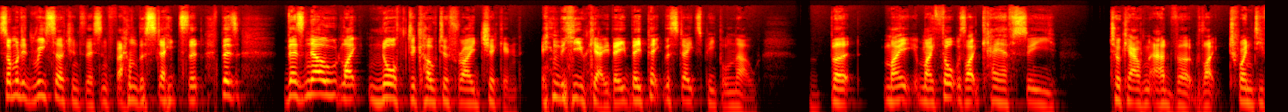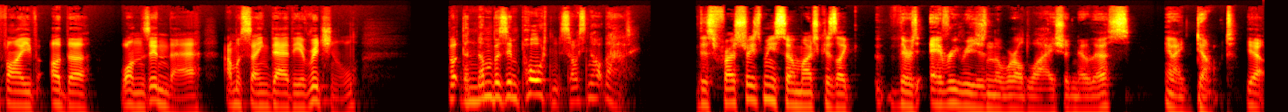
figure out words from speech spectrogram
someone did research into this and found the states that there's there's no like North Dakota Fried Chicken in the UK. They they pick the states people know. But my my thought was like KFC took out an advert with like 25 other ones in there and was saying they're the original. but the number's important, so it's not that. This frustrates me so much because like there's every reason in the world why I should know this, and I don't. Yeah.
